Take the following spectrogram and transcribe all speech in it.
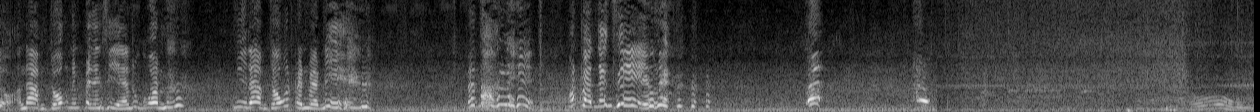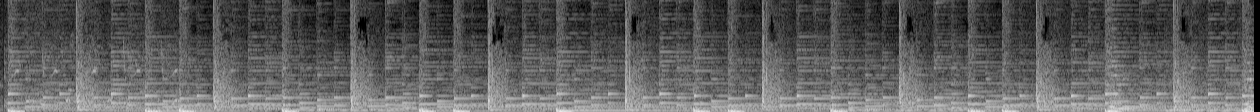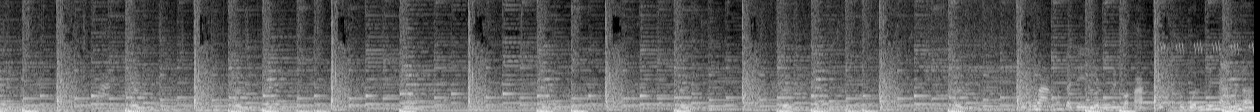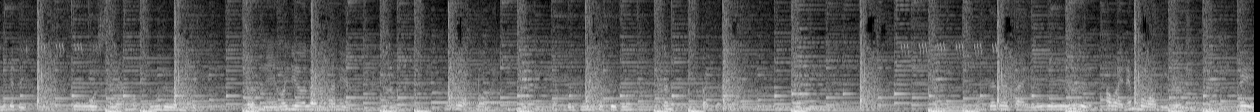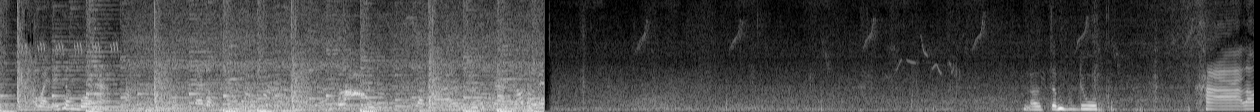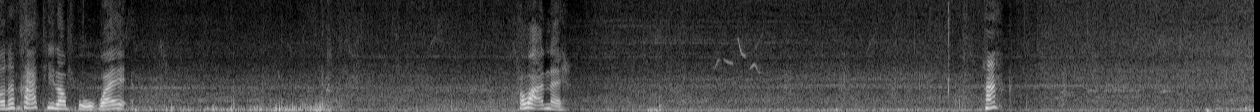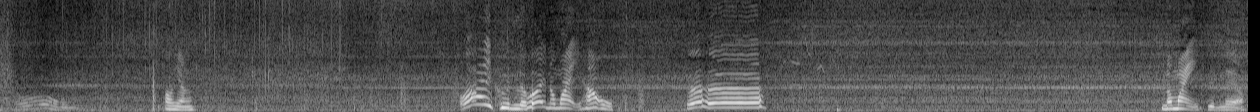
จาะด้ามโจกนี่เป็นอย่างสี่นะทุกคน นี่ด้ามโจกมันเป็นแบบนี้ แต่ตอนนี้มันเป็นอย่างสี่อยู่เนี่ ล่างมันก็จะเย็นแมันบอกคะตัวบนที่หนามันหนอยมันก็จะปูแสดงว่าปูเดินเลยรถแหนก็เยอะแล้วนะคะเนี่ยไม่หลอกเลยจากเดินๆจะไปเดินกันไปกันมันก็จะไต่เยอะๆเอาไว้ในบ่อดินเอ้ยเอาไว้ในเครื่องบ่อน้ำได้หรอ เราจะมาดูขาเรานะคะที่เราปลูกไว้ เขาว่าอันไหนฮะเอาอยังโอ้ย ขึ้นเลยเฮ้ยน้องใหม่เฮาเฮ้อเฮ้อห น้ำใหม่ขึ้นแล้ว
